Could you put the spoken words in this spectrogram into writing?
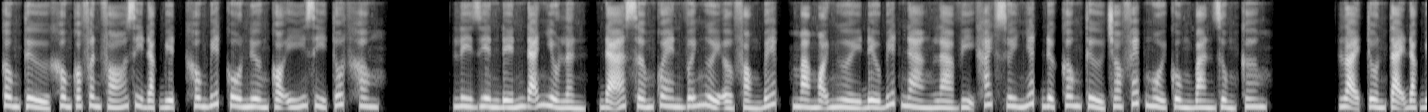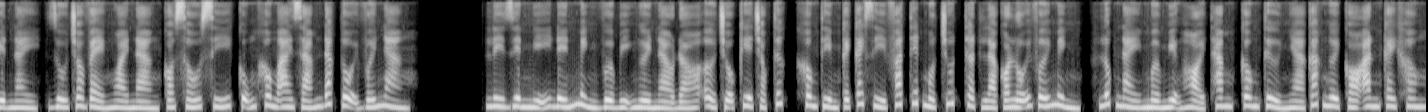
Công tử không có phân phó gì đặc biệt, không biết cô nương có ý gì tốt không? Ly Diên đến đã nhiều lần, đã sớm quen với người ở phòng bếp, mà mọi người đều biết nàng là vị khách duy nhất được công tử cho phép ngồi cùng bàn dùng cơm. Loại tồn tại đặc biệt này, dù cho vẻ ngoài nàng có xấu xí cũng không ai dám đắc tội với nàng. Ly Diên nghĩ đến mình vừa bị người nào đó ở chỗ kia chọc tức, không tìm cái cách gì phát tiết một chút thật là có lỗi với mình, lúc này mở miệng hỏi thăm công tử nhà các ngươi có ăn cay không?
